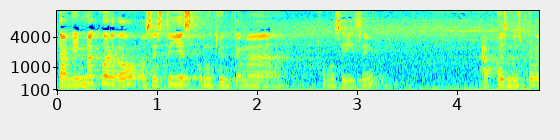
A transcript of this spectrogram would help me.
también me acuerdo, o sea, esto ya es como que un tema, ¿cómo se dice? ah, Pues no es para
